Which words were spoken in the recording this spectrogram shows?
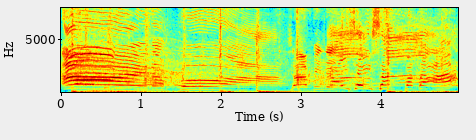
Ay, naku! Sabi na, Isa-isang pataas.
